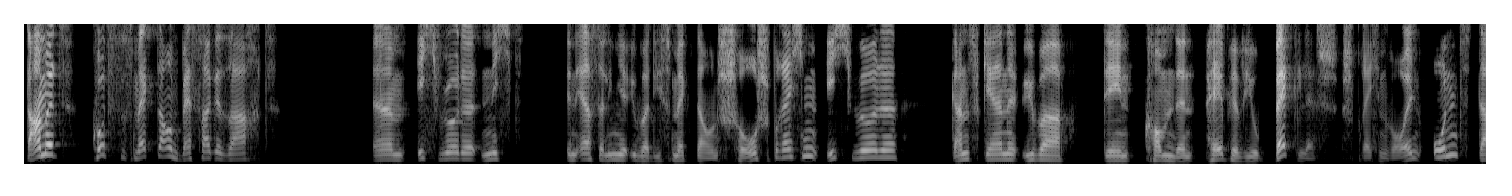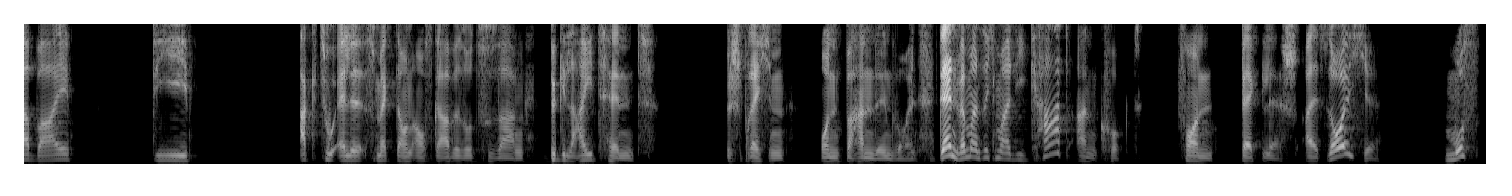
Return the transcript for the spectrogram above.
Damit kurz zu SmackDown, besser gesagt, ähm, ich würde nicht in erster Linie über die SmackDown-Show sprechen. Ich würde ganz gerne über den kommenden Pay-per-View Backlash sprechen wollen und dabei die aktuelle SmackDown-Ausgabe sozusagen begleitend besprechen und behandeln wollen. Denn wenn man sich mal die Card anguckt von Backlash als solche, muss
